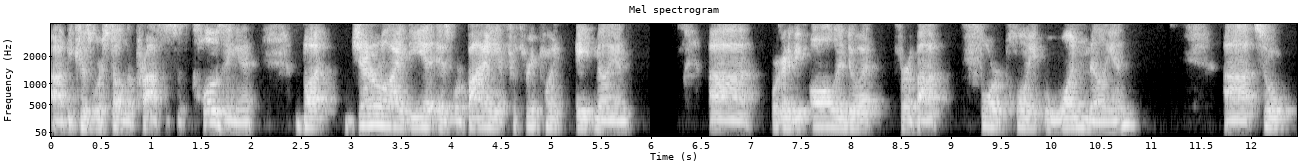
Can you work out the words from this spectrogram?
uh, because we're still in the process of closing it. But general idea is we're buying it for 3.8 million. Uh, we're going to be all into it for about 4.1 million. Uh, so,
